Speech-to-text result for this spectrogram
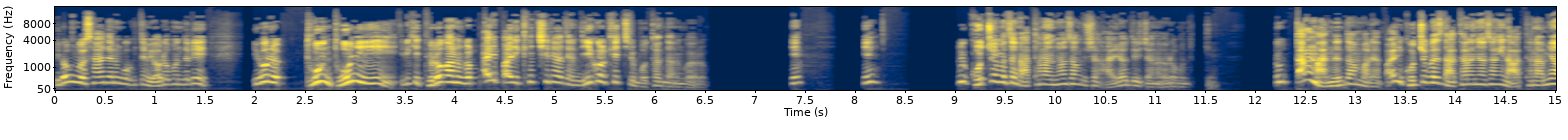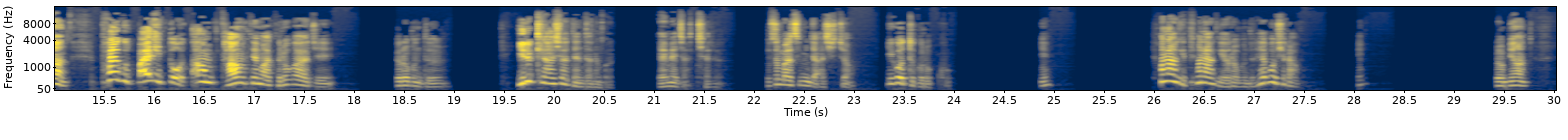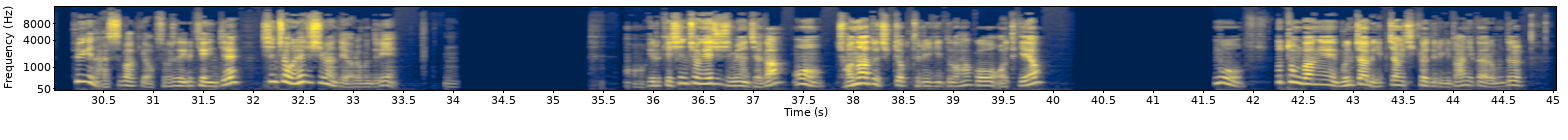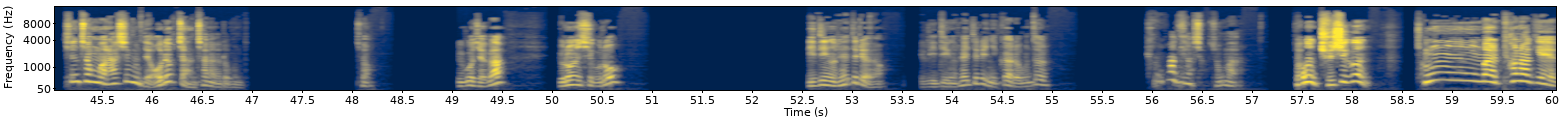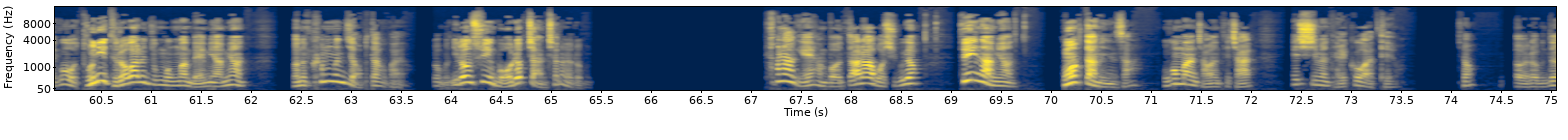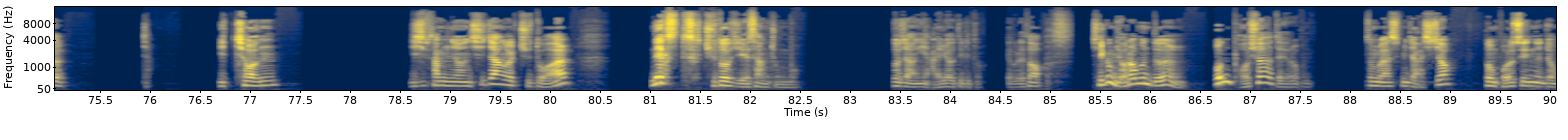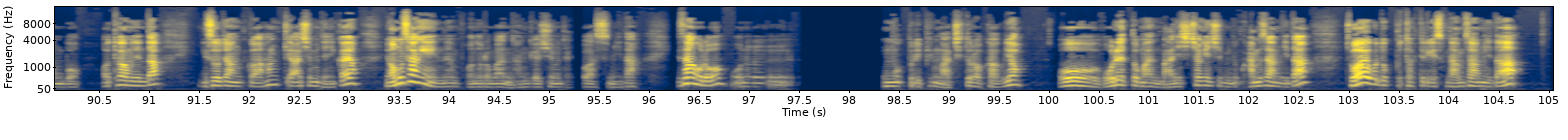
이런 걸 사야 되는 거기 때문에 여러분들이 이거를 돈 돈이 이렇게 들어가는 걸 빨리빨리 캐치를 해야 되는데 이걸 캐치를 못 한다는 거예요, 여러분. 예? 예? 그리고 고점에서 나타나는 현상도 제가 알려드리잖아요, 여러분들께. 그럼 딱 맞는단 말이야. 빨리 고점에서 나타나는 현상이 나타나면 팔고 빨리 또 다음, 다음 테마 들어가야지. 여러분들. 이렇게 하셔야 된다는 거예요. 매매 자체를. 무슨 말씀인지 아시죠? 이것도 그렇고. 예? 편하게 편하게 여러분들 해보시라고. 예? 그러면 수익이 날 수밖에 없어. 그래서 이렇게 이제 신청을 해주시면 돼요, 여러분들이. 음. 어, 이렇게 신청해 주시면 제가 어, 전화도 직접 드리기도 하고 어떻게 해요? 뭐 소통방에 문자로 입장시켜 드리기도 하니까 여러분들 신청만 하시면 돼요. 어렵지 않잖아요, 여러분들. 그렇죠? 그리고 제가 이런 식으로 리딩을 해드려요. 리딩을 해드리니까 여러분들 편하게 하죠. 정말. 저는 주식은 정말 편하게 하고 돈이 들어가는 종목만 매매하면 저는 큰 문제 없다고 봐요. 여러분 이런 수익 뭐 어렵지 않잖아요, 여러분. 편하게 한번 따라와 보시고요. 수익 나면 고맙다는 인사 그것만 저한테 잘 해주시면 될 것 같아요. 그렇죠? 여러분들 2023년 시장을 주도할 넥스트 주도지 예상 종목 소장이 알려드리도록 할게요. 그래서 지금 여러분들 돈 버셔야 돼요, 여러분. 무슨 말씀인지 아시죠? 돈 벌 수 있는 정보 어떻게 하면 된다? 이 소장과 함께 하시면 되니까요. 영상에 있는 번호로만 남겨주시면 될 것 같습니다. 이상으로 오늘 종목 브리핑 마치도록 하고요. 오, 오랫동안 많이 시청해주신 분들 감사합니다. 좋아요, 구독 부탁드리겠습니다. 감사합니다.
